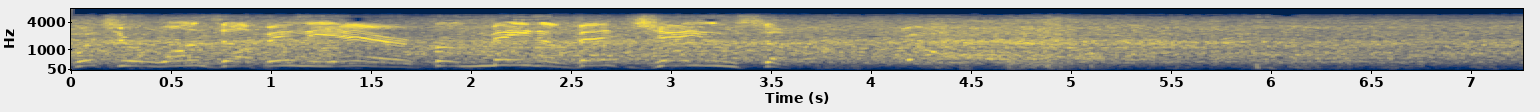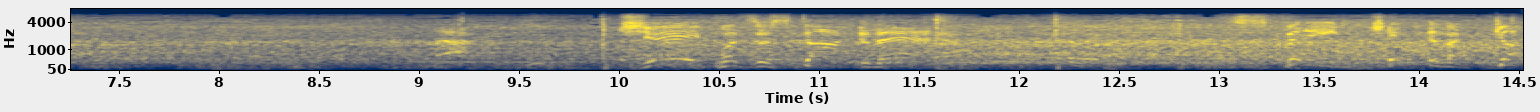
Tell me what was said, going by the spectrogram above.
Put your ones up in the air for main event Jey Uso. Jey puts a stop to that. Spinning kick to the gut.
